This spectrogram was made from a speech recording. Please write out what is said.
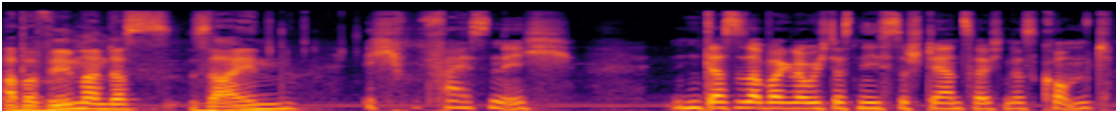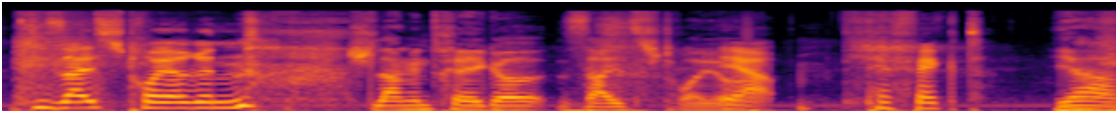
Aber will man das sein? ich weiß nicht. Das ist aber, glaube ich, das nächste Sternzeichen, das kommt. Die Salzstreuerin. Schlangenträger, Salzstreuer. Ja. Perfekt. Ja.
